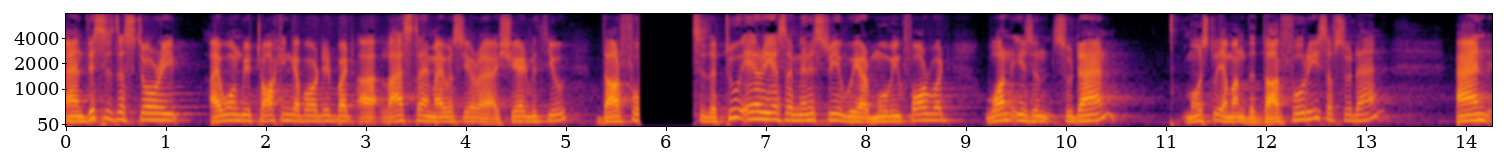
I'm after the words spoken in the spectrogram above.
And this is the story. I won't be talking about it, but uh, last time I was here, I shared with you Darfur. This is the two areas of ministry we are moving forward. One is in Sudan, mostly among the Darfuris of Sudan, and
